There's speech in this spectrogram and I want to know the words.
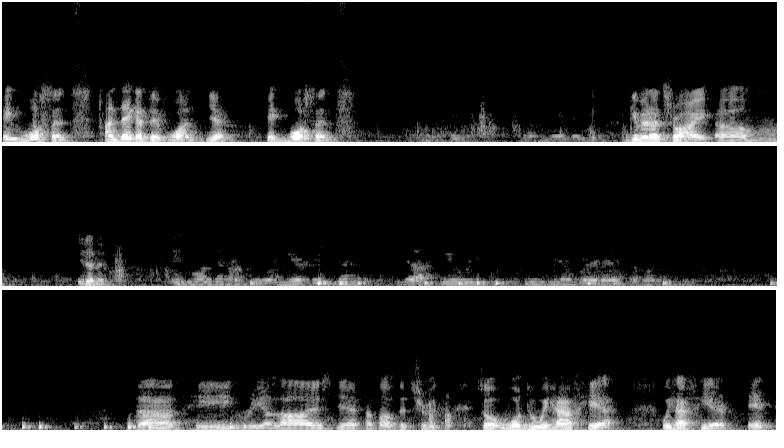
It wasn't. A negative one. Yeah? It wasn't. Give it a try. Um. It wasn't until one year later that he, re- he didn't realize about the truth. That he realized, yeah, about the truth. So what do we have here? we have here it,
